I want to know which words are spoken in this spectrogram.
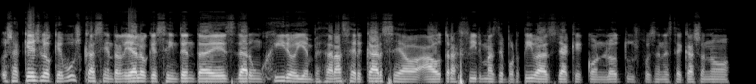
o sea, qué es lo que busca, si en realidad lo que se intenta es dar un giro y empezar a acercarse a, otras firmas deportivas, ya que con Lotus, pues en este caso no,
